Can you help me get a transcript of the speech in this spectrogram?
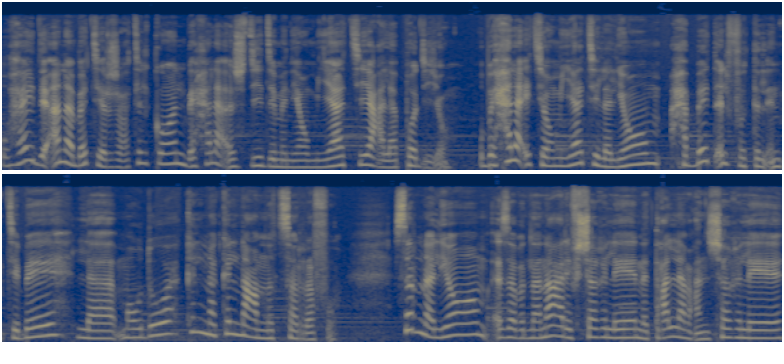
وهيدي أنا بتي رجعت لكم بحلقة جديدة من يومياتي على بوديو وبحلقة يومياتي لليوم حبيت ألفت الانتباه لموضوع كلنا كلنا عم نتصرفه صرنا اليوم إذا بدنا نعرف شغلة نتعلم عن شغلة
